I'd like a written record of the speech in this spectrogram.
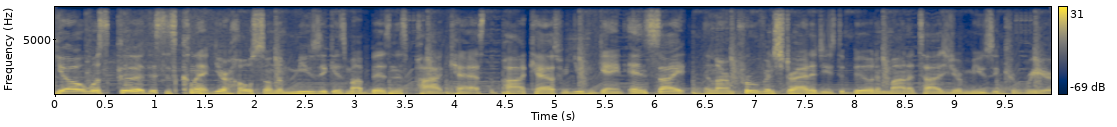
Yo what's good? This is clint your host on the music is my business podcast the podcast where you can gain insight and learn proven strategies to build and monetize your music career.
